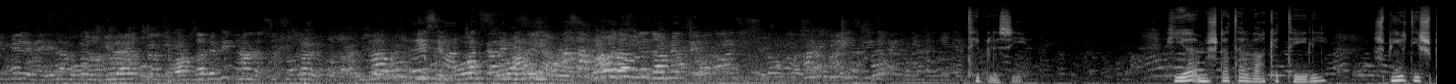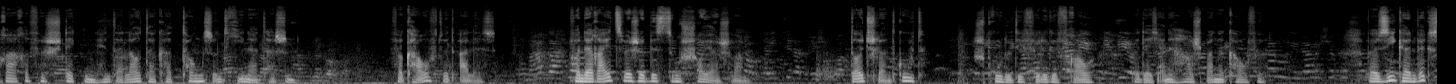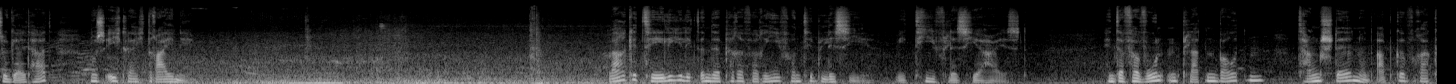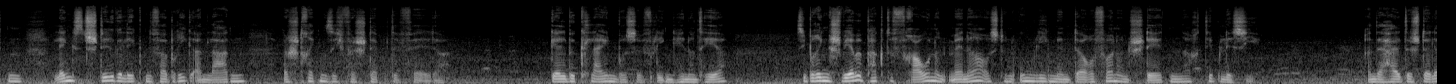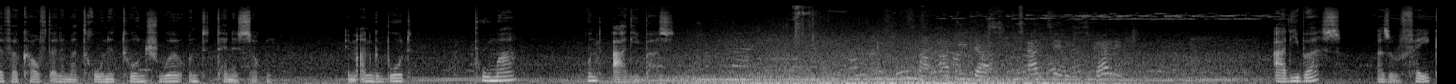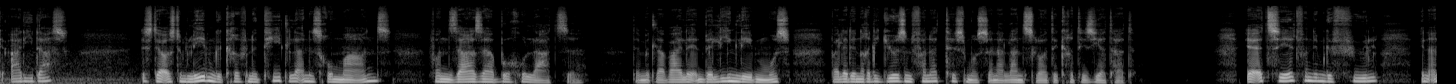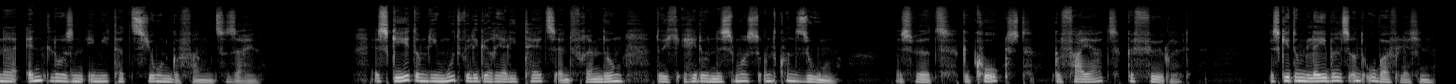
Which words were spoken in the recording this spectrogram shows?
Tbilisi. Hier im Stadtteil Varketeli spielt die Sprache Verstecken hinter lauter Kartons und Chinataschen. Verkauft wird alles. Von der Reizwäsche bis zum Scheuerschwamm. Deutschland gut, sprudelt die füllige Frau, bei der ich eine Haarspange kaufe. Weil sie kein Wechselgeld hat, muss ich gleich drei nehmen. Varketeli liegt in der Peripherie von Tbilisi, wie Tiflis hier heißt. Hinter verwohnten Plattenbauten, Tankstellen und abgewrackten, längst stillgelegten Fabrikanlagen erstrecken sich versteppte Felder. Gelbe Kleinbusse fliegen hin und her. Sie bringen schwer bepackte Frauen und Männer aus den umliegenden Dörfern und Städten nach Tbilisi. An der Haltestelle verkauft eine Matrone Turnschuhe und Tennissocken. Im Angebot Puma und Adibas. Adibas, also Fake Adidas, ist der aus dem Leben gegriffene Titel eines Romans von Sasa Burcholadze, der mittlerweile in Berlin leben muss, weil er den religiösen Fanatismus seiner Landsleute kritisiert hat. Er erzählt von dem Gefühl, in einer endlosen Imitation gefangen zu sein. Es geht um die mutwillige Realitätsentfremdung durch Hedonismus und Konsum. Es wird gekokst, gefeiert, gevögelt. Es geht um Labels und Oberflächen,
